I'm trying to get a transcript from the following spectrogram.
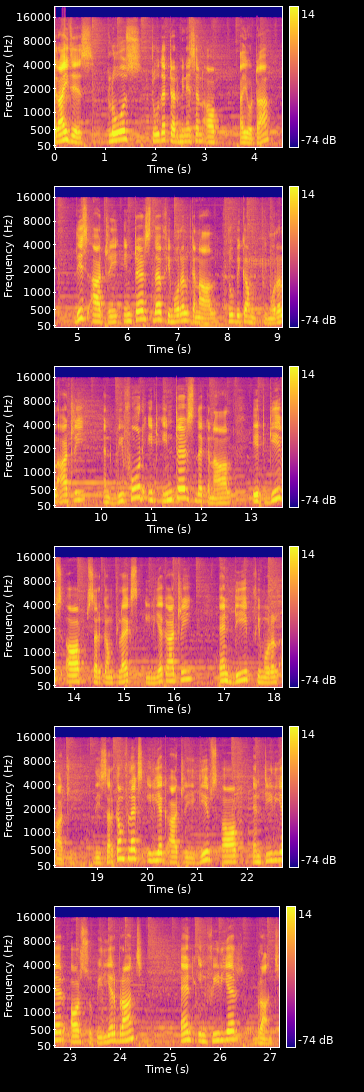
arises close to the termination of aorta. This artery enters the femoral canal to become femoral artery and before it enters the canal it gives off circumflex iliac artery and deep femoral artery. The circumflex iliac artery gives off anterior or superior branch and inferior branch.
